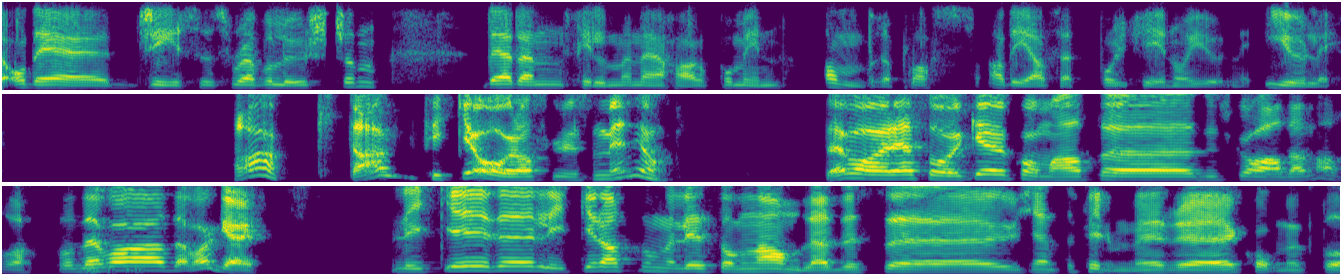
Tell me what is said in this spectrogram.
og det er 'Jesus Revolution'. Det er den filmen jeg har på min andreplass av de jeg har sett på kino i, juni, i juli. Takk. Da fikk jeg overraskelsen min, jo. Det var, Jeg så ikke for meg at uh, du skulle ha den, altså. Så det var, det var gøy. Liker, liker, at sånne litt sånn annerledes uh, ukjente filmer uh, kommer på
